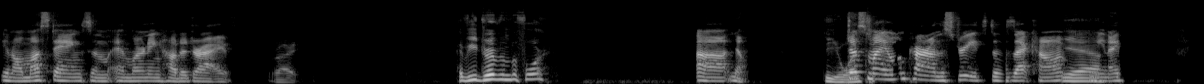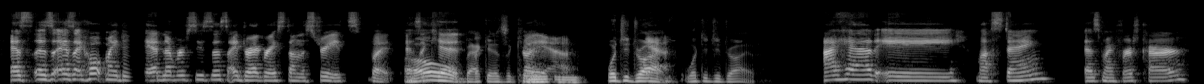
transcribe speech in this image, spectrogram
you know, Mustangs and, and learning how to drive. Right. Have you driven before? Uh no. Do you want just to? my own car on the streets does that count Yeah. i mean i as, as as i hope my dad never sees this i drag raced on the streets but as oh, a kid back as a kid. Oh, yeah. What'd you drive? Yeah. What did you drive? i had a mustang as my first car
